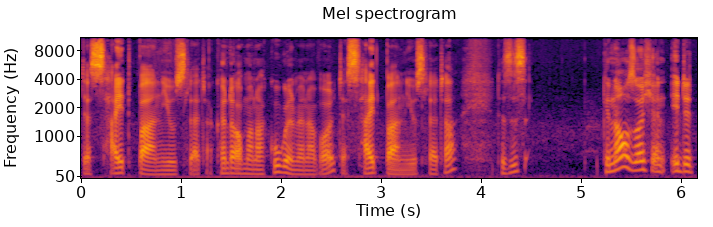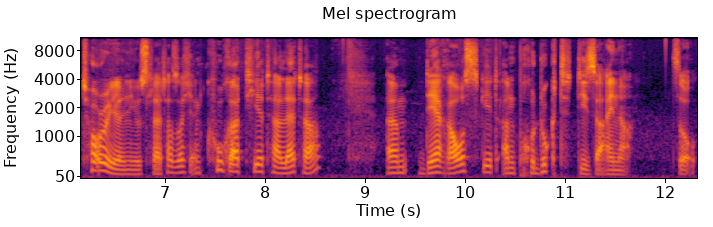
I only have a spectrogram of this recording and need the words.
der Sidebar Newsletter. Könnt ihr auch mal nach googeln, wenn ihr wollt, der Sidebar Newsletter. Das ist genau solch ein Editorial Newsletter, solch ein kuratierter Letter, ähm, der rausgeht an Produktdesigner. So,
